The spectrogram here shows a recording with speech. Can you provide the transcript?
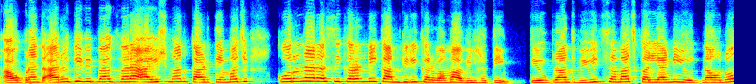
આ ઉપરાંત આરોગ્ય વિભાગ દ્વારા આયુષ્માન કાર્ડ તેમજ કોરોના રસીકરણની કામગીરી કરવામાં આવી હતી. તે ઉપરાંત વિવિધ સમાજ કલ્યાણની યોજનાઓનો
